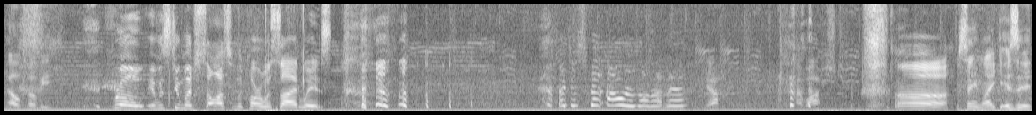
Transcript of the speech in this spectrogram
El Toby. Bro, it was too much sauce when the car was sideways. I just spent hours on that, man. Yeah. I watched. Uh, I'm saying like, is it?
